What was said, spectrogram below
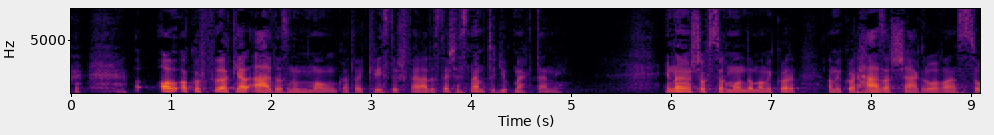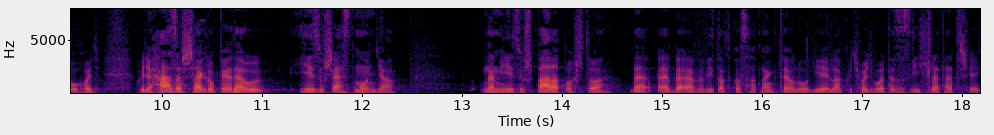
Akkor föl kell áldoznunk magunkat, hogy Krisztus feláldozta, és ezt nem tudjuk megtenni. Én nagyon sokszor mondom, amikor, amikor házasságról van szó, hogy, hogy a házasságról például Jézus ezt mondja, nem Jézus, Pálapostól, de ebbe, ebbe vitatkozhatnánk teológiailag, hogy hogy volt ez az ihletettség.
